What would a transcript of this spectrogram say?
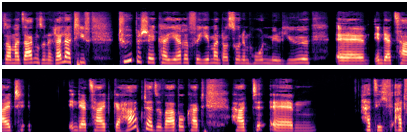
soll man sagen, so eine relativ typische Karriere für jemand aus so einem hohen Milieu äh, in der Zeit in der Zeit gehabt. Also Warburg hat, hat ähm, hat sich hat,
